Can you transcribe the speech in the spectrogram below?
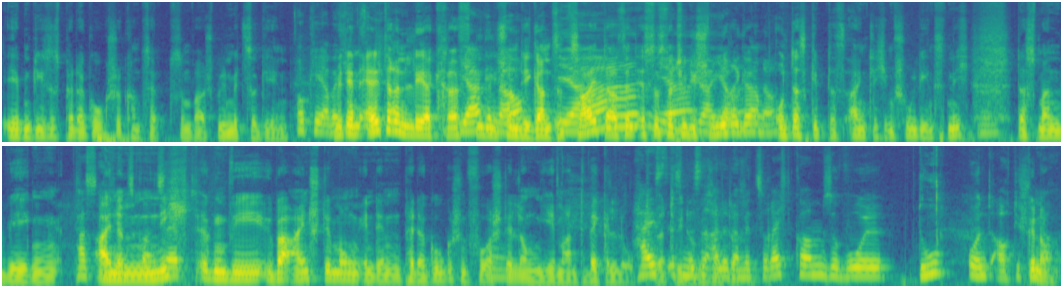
eben dieses pädagogische Konzept zum Beispiel mitzugehen. Okay, Mit den älteren. Lehrkräften, Ja, die genau. schon die ganze Ja, Zeit da sind, ist es ja, natürlich schwieriger. genau. Und das gibt es eigentlich im Schuldienst nicht, dass man wegen Passt einem nicht irgendwie Übereinstimmung in den pädagogischen Vorstellungen jemand weggelobt Heißt, wird, es wie du müssen alle hast. damit zurechtkommen, sowohl du und auch die Schüler.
